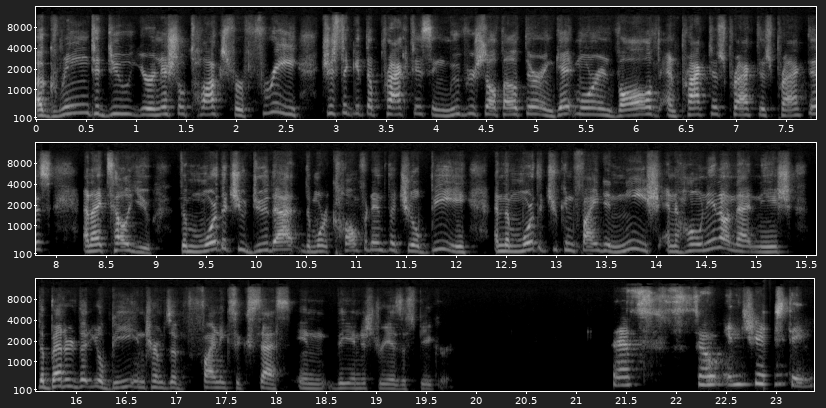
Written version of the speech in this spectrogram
agreeing to do your initial talks for free just to get the practice and move yourself out there and get more involved and practice practice practice. And i tell you the more that you do that the more confident that you'll be. And the more that you can find a niche and hone in on that niche the better that you'll be in terms of finding success in the industry as a speaker. That's so interesting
